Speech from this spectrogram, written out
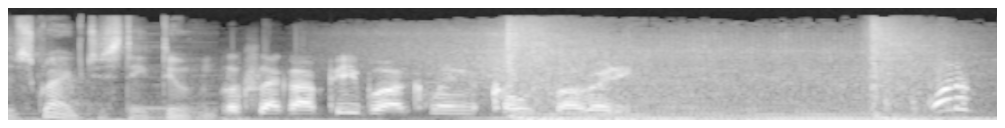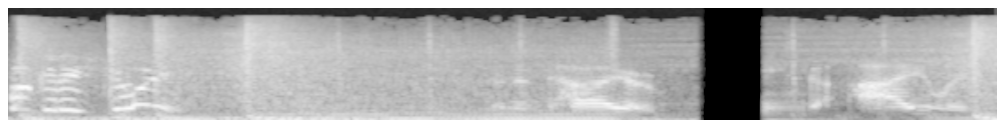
subscribe to stay tuned. Looks like our people are cleaning the coast already. What the fuck are they shooting? Entire island.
